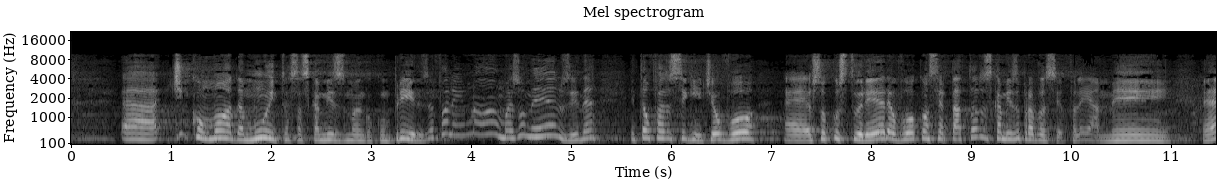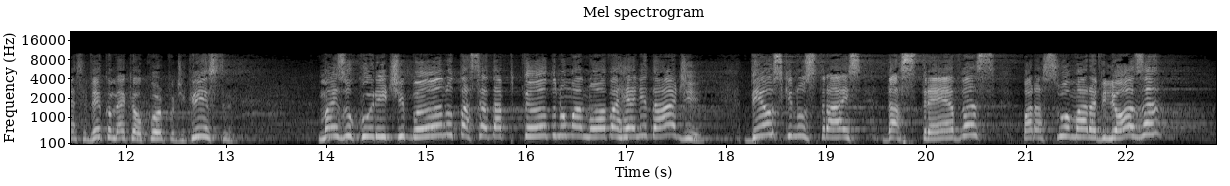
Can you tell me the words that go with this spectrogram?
ah, te incomoda muito essas camisas manga compridas? Eu falei, mais ou menos, e, né? Então faz o seguinte, eu vou, é, eu sou costureira, eu vou consertar todas as camisas para você. Eu falei, amém. É, você vê como é que é o corpo de Cristo? Mas o curitibano está se adaptando numa nova realidade. Deus que nos traz das trevas para a sua maravilhosa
